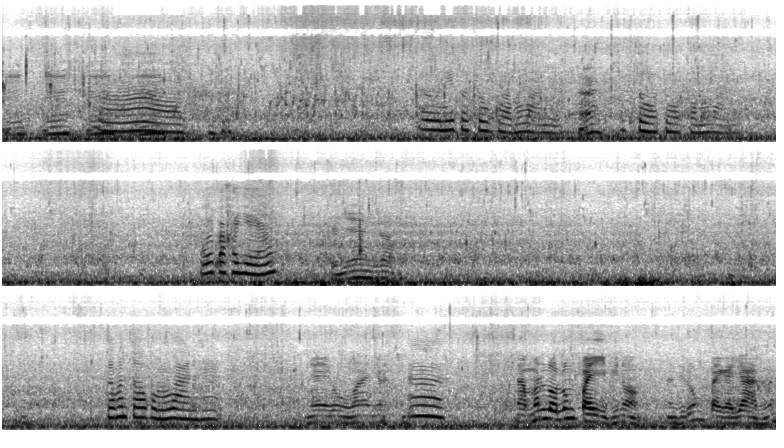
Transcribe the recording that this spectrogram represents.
อืมอืมอื อ้าม วเออวั นนี้ตัวโตกว่าเมื่อวานเลยฮะตัวโตกว่าเมื่อวานโอ้ยปลาขยงเป็นยังพี่น้องตัวมันโตกว่าเมื่อวานนะฮะง่ายก็ผมว่าเนี่ยเออน้ำมันลดลงไปอีกพี่น้องนั่นสิลงไปกับยานมัน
